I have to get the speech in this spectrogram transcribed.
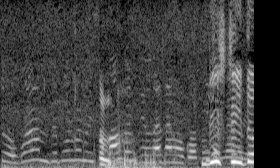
তো গরম যে পড়বে না বাতাস দিয়ে দাদা আমার বৃষ্টি তো।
